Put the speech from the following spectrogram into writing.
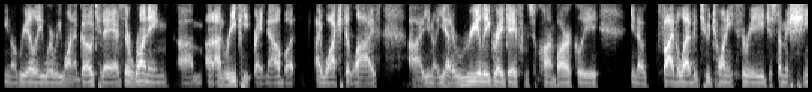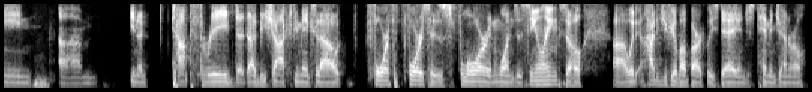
you know really where we want to go today as they're running um, on, on, repeat right now, but. I watched it live. Uh, you know, you had a really great day from Saquon Barkley you know 5'11 223 just a machine. Um, you know top three that i'd be shocked if he makes it out. Fourth four is his floor and one's his ceiling. So uh, what, how did you feel about barkley's day and just him in general?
